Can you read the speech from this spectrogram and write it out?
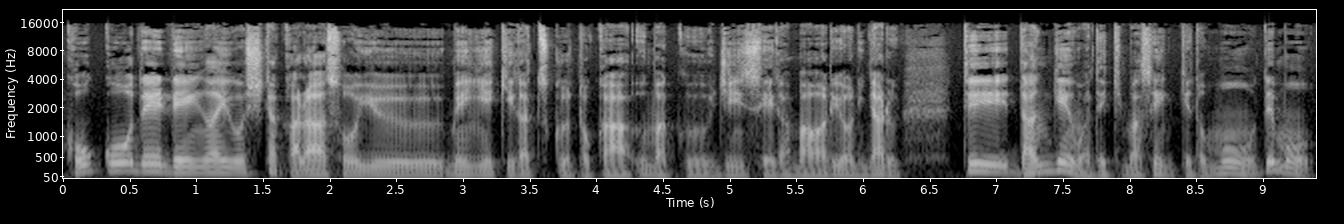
高校で恋愛をしたからそういう免疫がつくとかうまく人生が回るようになるって断言はできませんけどもでも、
